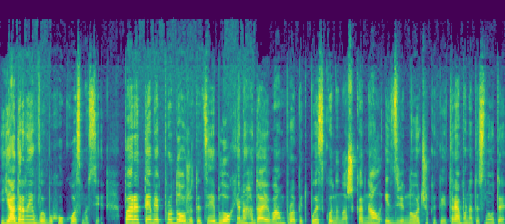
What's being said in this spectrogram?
ядерний вибух у космосі. Перед тим як продовжити цей блог, я нагадаю вам про підписку на наш канал і дзвіночок, який треба натиснути,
